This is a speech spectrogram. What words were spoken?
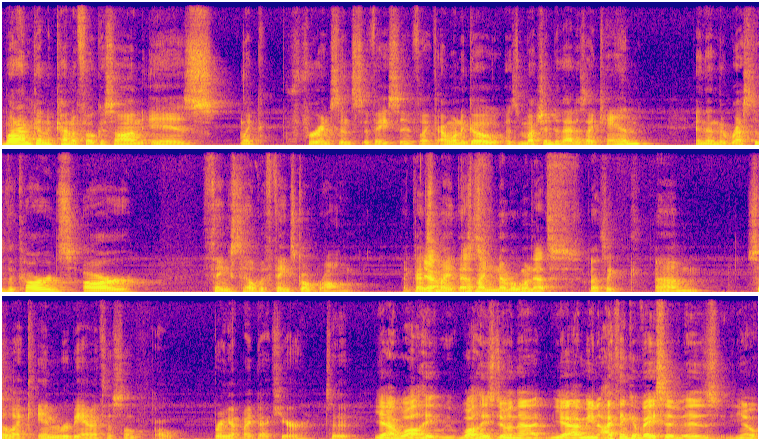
what I'm gonna kind of focus on is like for instance evasive. Like I want to go as much into that as I can, and then the rest of the cards are things to help if things go wrong. Like that's Yeah, my that's, my number one. That's that's like um so like in Ruby Amethyst I'll, I'll bring up my deck here to Yeah, while he while he's doing that, yeah, I mean, I think evasive is you know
